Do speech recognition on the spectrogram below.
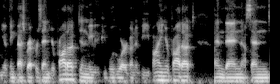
you know think best represent your product and maybe the people who are going to be buying your product, and then send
